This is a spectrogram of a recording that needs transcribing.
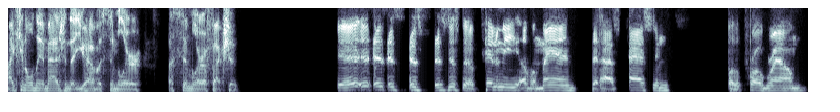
I can only imagine that you have a similar a similar affection. Yeah, it, it, it's it's it's just the epitome of a man that has passion for the program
